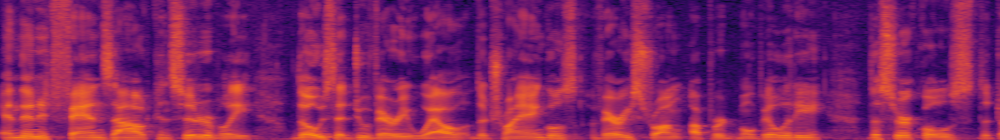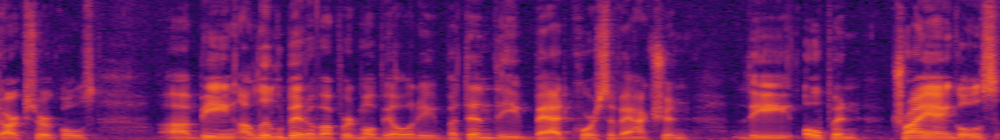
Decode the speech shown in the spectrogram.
and then it fans out considerably. Those that do very well, the triangles, very strong upward mobility, the circles, the dark circles, uh, being a little bit of upward mobility, but then the bad course of action, the open triangles,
